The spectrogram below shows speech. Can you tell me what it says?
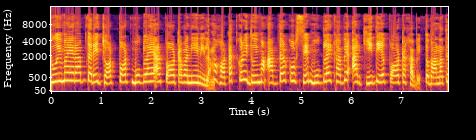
দুই মায়ের আবদারে ঝটপট মোগলাই আর পরোটা বানিয়ে নিলাম। তো হঠাৎ করে দুই মা আবদার করছে মোগলাই খাবে আর ঘি দিয়ে পরোটা খাবে। তো বানাতে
